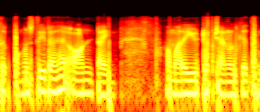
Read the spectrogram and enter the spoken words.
तक पहुँचती रहे ऑन टाइम हमारे यूट्यूब चैनल के through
